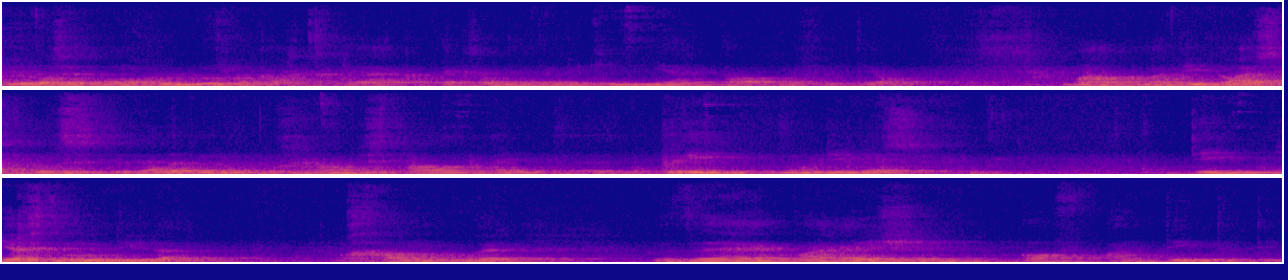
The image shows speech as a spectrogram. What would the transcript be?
hulle was dit ongelooflik hard gewerk. Ek sal net 'n bietjie meer daaroor vertel. Maar maar die life skills development program bestaan uit uh, drie modules. Die eerste module gaan oor the reparation of identity,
